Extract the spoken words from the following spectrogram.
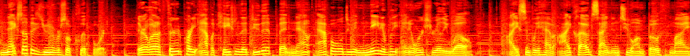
Next up is Universal Clipboard. There are a lot of third-party applications that do that, but now Apple will do it natively and it works really well. I simply have iCloud signed into on both my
